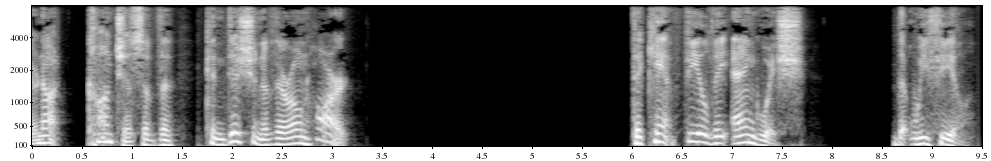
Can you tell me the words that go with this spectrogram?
They're not conscious of the condition of their own heart. They can't feel the anguish that we feel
